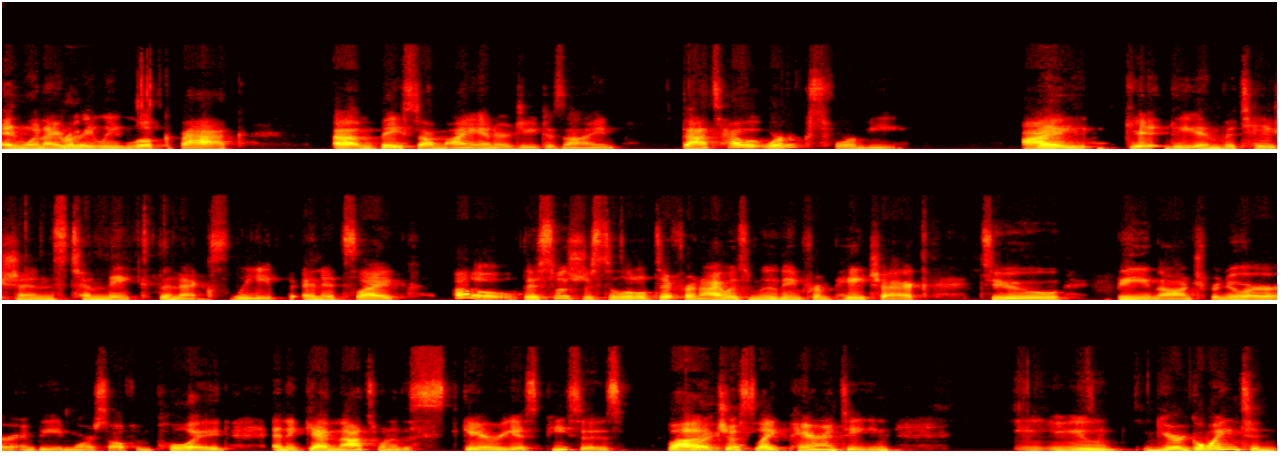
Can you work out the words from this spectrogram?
and when i right. really look back um, based on my energy design that's how it works for me right. i get the invitations to make the next leap and it's like oh this was just a little different. I was moving from paycheck to being the entrepreneur and being more self-employed. And again that's one of the scariest pieces but right. just like parenting you you're going to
